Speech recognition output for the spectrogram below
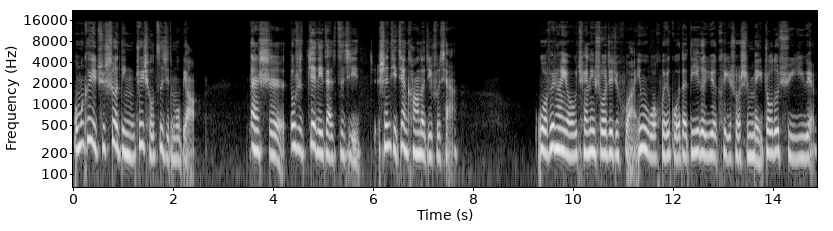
我们可以去设定追求自己的目标，但是都是建立在自己身体健康的基础下。我非常有权利说这句话，因为我回国的第一个月可以说是每周都去医院，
